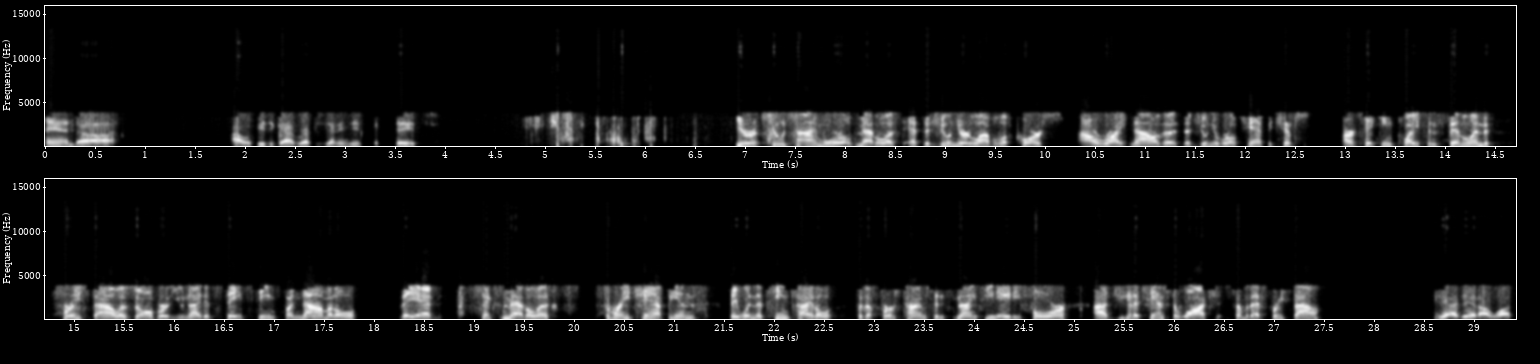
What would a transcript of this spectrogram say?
and uh I would be the guy representing the United States. You're a two-time world medalist at the junior level, of course. Uh, right now, the, the Junior World Championships are taking place in Finland. Freestyle is over. The United States team, phenomenal. They had six medalists, three champions. They win the team title for the first time since 1984. Uh, did you get a chance to watch some of that freestyle? Yeah, I did. I watched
